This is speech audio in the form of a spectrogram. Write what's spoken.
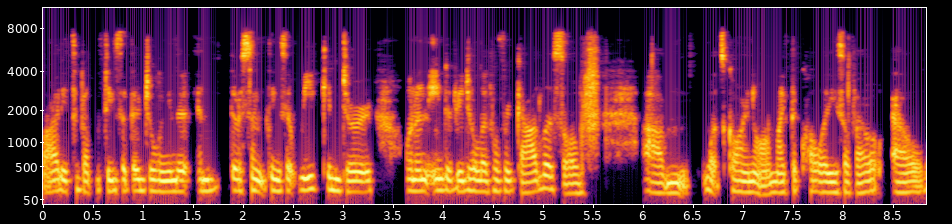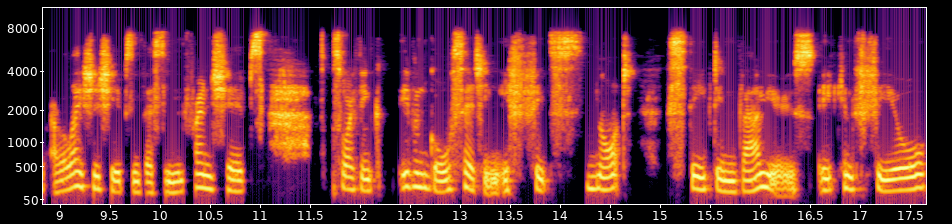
right? It's about the things that they're doing, and, and there are some things that we can do on an individual level, regardless of um, what's going on, like the qualities of our, our, our relationships, investing in friendships. So I think even goal setting, if it's not steeped in values, it can feel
